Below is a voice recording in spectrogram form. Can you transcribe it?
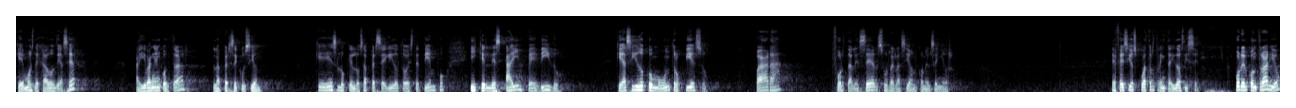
que hemos dejado de hacer, ahí van a encontrar la persecución. ¿Qué es lo que los ha perseguido todo este tiempo y que les ha impedido, que ha sido como un tropiezo para fortalecer su relación con el Señor? Efesios 4:32 dice, por el contrario,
